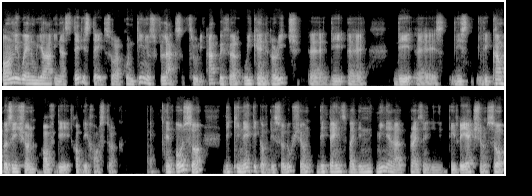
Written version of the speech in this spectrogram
Only when we are in a steady state, so a continuous flux through the aquifer, we can reach uh, the uh, the uh, this, the composition of the of the host rock, and also the kinetic of the solution depends by the mineral present in the reaction. So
